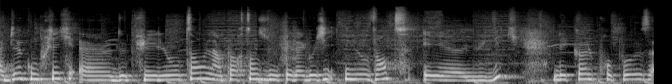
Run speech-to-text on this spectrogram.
a bien compris euh, depuis longtemps l'importance d'une pédagogie innovante et euh, ludique. L'école propose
